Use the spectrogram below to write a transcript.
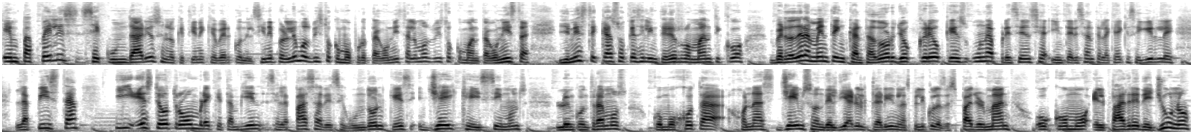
en papeles secundarios en lo que tiene que ver con el cine, pero lo hemos visto como protagonista, lo hemos visto como antagonista y en este caso que es el interés romántico, verdaderamente encantador. Yo creo que es una presencia interesante a la que hay que seguirle la pista y este otro hombre que también se la pasa de segundón, que es J.K. Simmons, lo encontramos como J. Jonas Jameson del diario El Clarín en las películas de Spider-Man o como el padre de Juno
